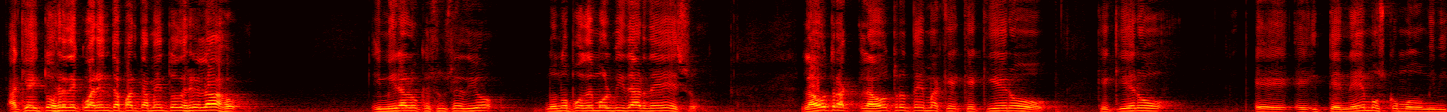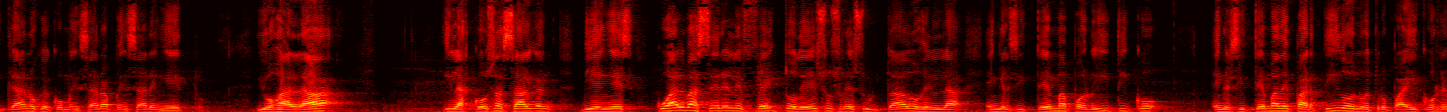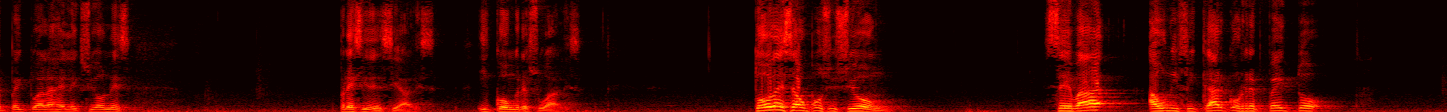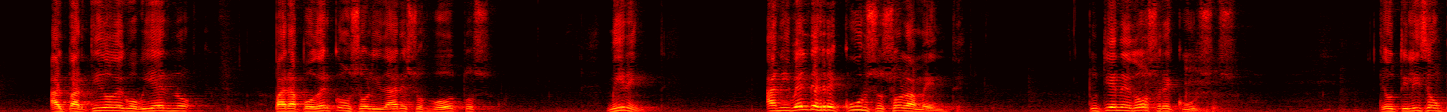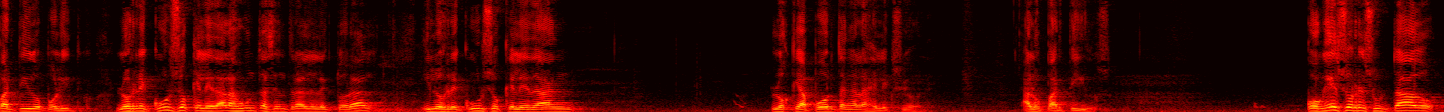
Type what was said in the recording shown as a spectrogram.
Aquí hay torres de 40 apartamentos de relajo. Y mira lo que sucedió. No nos podemos olvidar de eso. La otra, la otro tema que, quiero, que quiero eh, eh, tenemos como dominicanos que comenzar a pensar en esto. Y ojalá y las cosas salgan bien es cuál va a ser el efecto de esos resultados en, la, en el sistema político, en el sistema de partido de nuestro país con respecto a las elecciones presidenciales y congresuales toda esa oposición se va a unificar con respecto al partido de gobierno para poder consolidar esos votos. Miren, a nivel de recursos solamente, tú tienes dos recursos que utiliza un partido político. Los recursos que le da la Junta Central Electoral y los recursos que le dan los que aportan a las elecciones, a los partidos. Con esos resultados,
